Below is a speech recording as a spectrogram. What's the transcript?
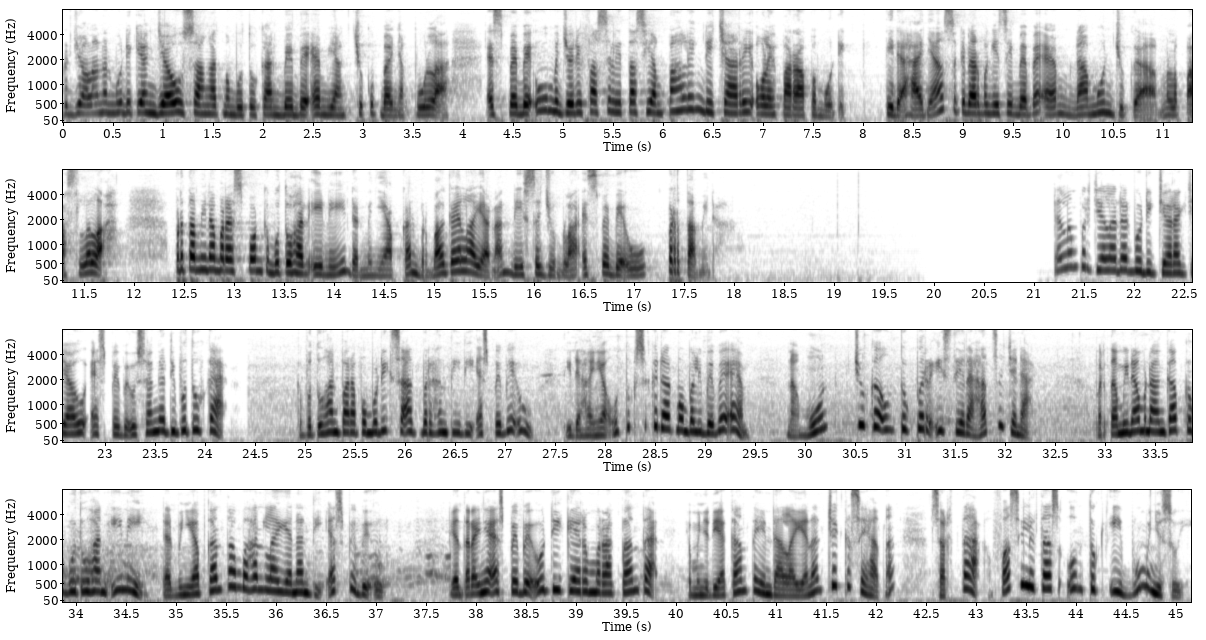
Perjalanan mudik yang jauh sangat membutuhkan BBM yang cukup banyak pula. SPBU menjadi fasilitas yang paling dicari oleh para pemudik. Tidak hanya sekedar mengisi BBM, namun juga melepas lelah. Pertamina merespon kebutuhan ini dan menyiapkan berbagai layanan di sejumlah SPBU Pertamina. Dalam perjalanan mudik jarak jauh, SPBU sangat dibutuhkan. Kebutuhan para pemudik saat berhenti di SPBU tidak hanya untuk sekedar membeli BBM, namun juga untuk beristirahat sejenak. Pertamina menangkap kebutuhan ini dan menyiapkan tambahan layanan di SPBU. Di antaranya SPBU di Kerem Merak Banten yang menyediakan tenda layanan cek kesehatan serta fasilitas untuk ibu menyusui.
